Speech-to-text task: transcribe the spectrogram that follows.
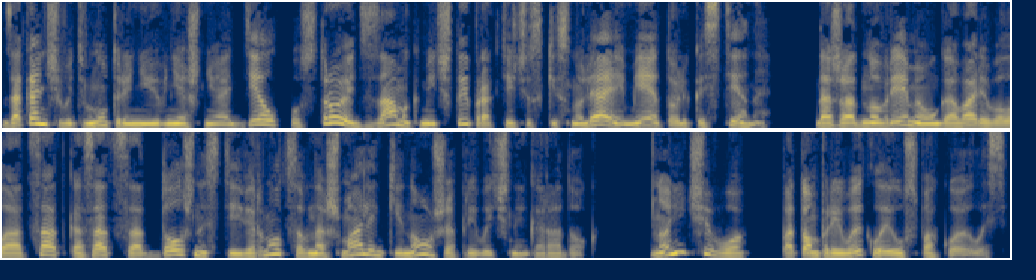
Заканчивать внутреннюю и внешнюю отделку, строить замок мечты практически с нуля, имея только стены. Даже одно время уговаривала отца отказаться от должности и вернуться в наш маленький, но уже привычный городок. Но ничего, потом привыкла и успокоилась.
